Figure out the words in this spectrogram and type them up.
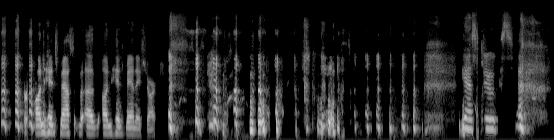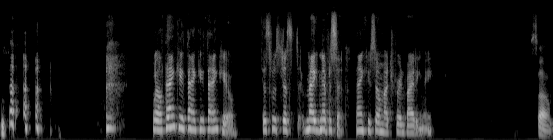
For unhinged mass, uh, unhinged mayonnaise jar. yes, Dukes. well, thank you, thank you, thank you. This was just magnificent. Thank you so much for inviting me. So,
